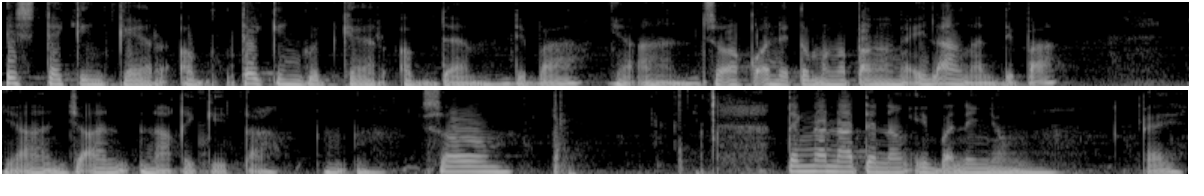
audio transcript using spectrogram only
is taking care of taking good care of them, 'di ba? Yan. So ako ano itong mga pangangailangan, 'di ba? Yan, diyan nakikita. Mm-mm. So tingnan natin ang iba ninyong okay,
